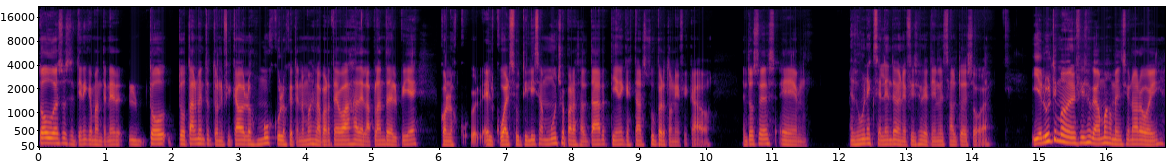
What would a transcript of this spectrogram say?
todo eso se tiene que mantener totalmente tonificado. Los músculos que tenemos en la parte baja de la planta del pie, con los, el cual se utiliza mucho para saltar, tiene que estar súper tonificado. Entonces, em, es un excelente beneficio que tiene el salto de soga. Y el último beneficio que vamos a mencionar hoy,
